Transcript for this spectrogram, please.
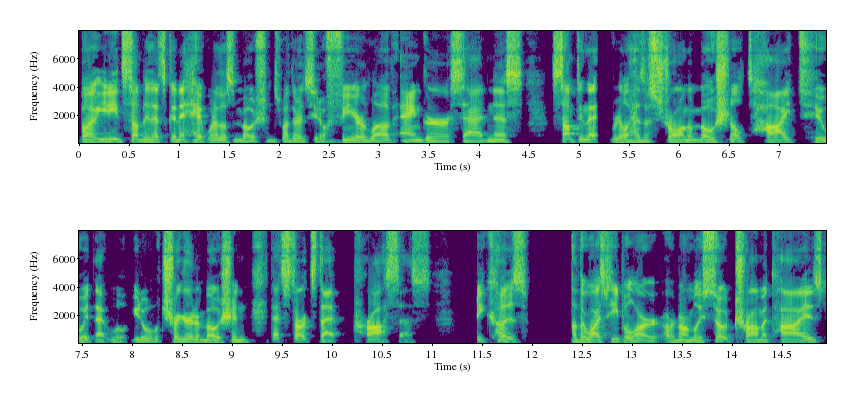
But you need something that's going to hit one of those emotions whether it's you know fear love anger sadness something that really has a strong emotional tie to it that will, you know, will trigger an emotion that starts that process. Because otherwise people are, are normally so traumatized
